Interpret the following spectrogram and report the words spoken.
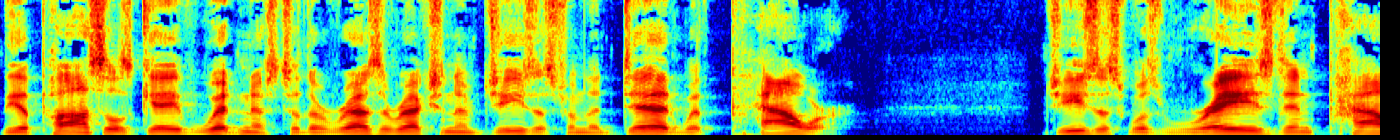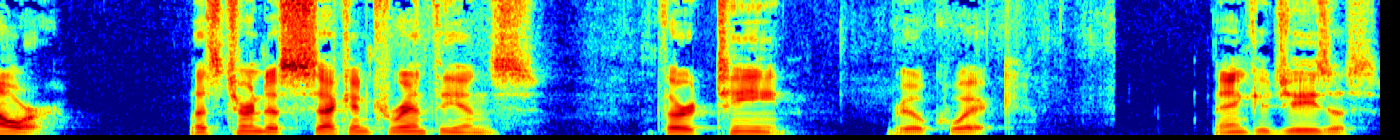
The apostles gave witness to the resurrection of Jesus from the dead with power Jesus was raised in power. Let's turn to 2 Corinthians 13 real quick. Thank you, Jesus.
